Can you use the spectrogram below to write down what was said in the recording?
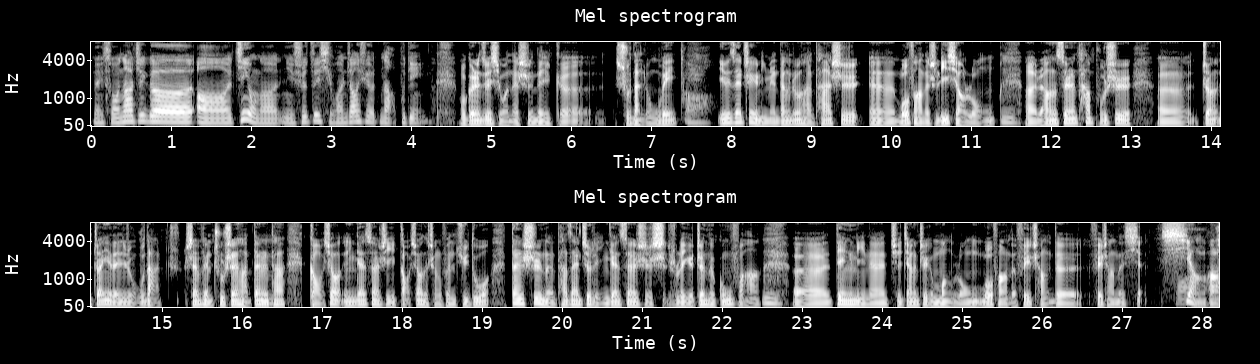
没错，那这个呃，金勇呢，你是最喜欢张学友的哪部电影呢？我个人最喜欢的是那个《鼠胆龙威》，哦，因为在这个里面当中哈，他是呃模仿的是李小龙，嗯。呃，然后虽然他不是呃专专业的那种武打身份出身哈，但是他搞笑应该算是以搞笑的成分居多，但是呢，他在这里应该算是使出了一个真的功夫哈。嗯，呃，电影里呢，却将这个猛龙模仿的非常的非常的像像哈，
